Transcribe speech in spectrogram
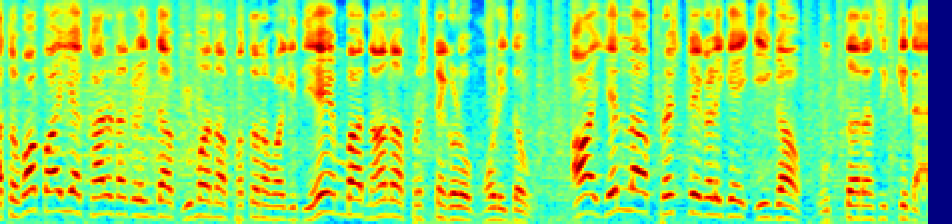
ಅಥವಾ ಬಾಹ್ಯ ಕಾರಣಗಳಿಂದ ವಿಮಾನ ಪತನವಾಗಿದೆಯೇ ಎಂಬ ನಾನಾ ಪ್ರಶ್ನೆಗಳು ಮೂಡಿದ್ದವು. ಆ ಎಲ್ಲ ಪ್ರಶ್ನೆಗಳಿಗೆ ಈಗ ಉತ್ತರ ಸಿಕ್ಕಿದೆ.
